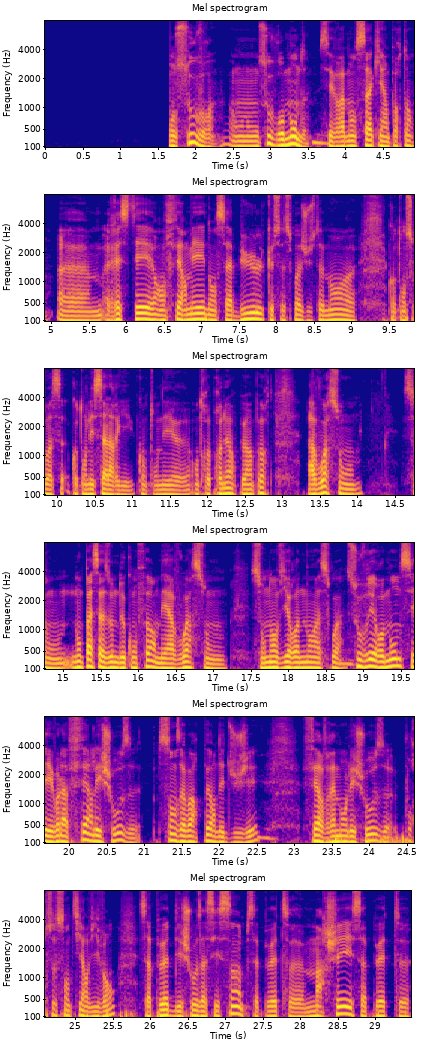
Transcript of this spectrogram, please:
On s'ouvre, on, s'ouvre au monde. Mmh. C'est vraiment ça qui est important. Euh, rester enfermé dans sa bulle, que ce soit justement euh, quand, on soit, quand on est salarié, quand on est euh, entrepreneur, peu importe, avoir son, son, non pas sa zone de confort, mais avoir son, son environnement à soi. Mmh. S'ouvrir au monde, c'est voilà, faire les choses sans avoir peur d'être jugé. Faire vraiment les choses pour se sentir vivant. Ça peut être des choses assez simples, ça peut être euh, marcher, ça peut être euh,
